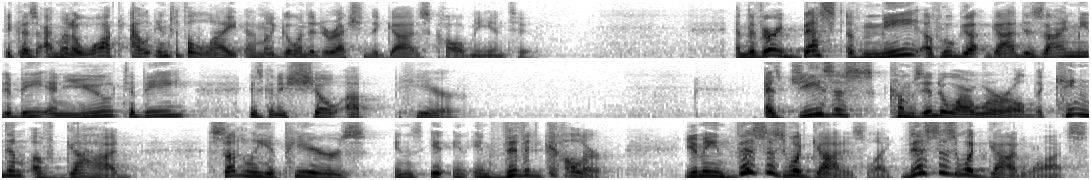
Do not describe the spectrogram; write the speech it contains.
because I'm going to walk out into the light. I'm going to go in the direction that God has called me into. And the very best of me, of who God designed me to be and you to be, is going to show up here. As Jesus comes into our world, the kingdom of God suddenly appears in, in, in vivid color. You mean this is what God is like? This is what God wants.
